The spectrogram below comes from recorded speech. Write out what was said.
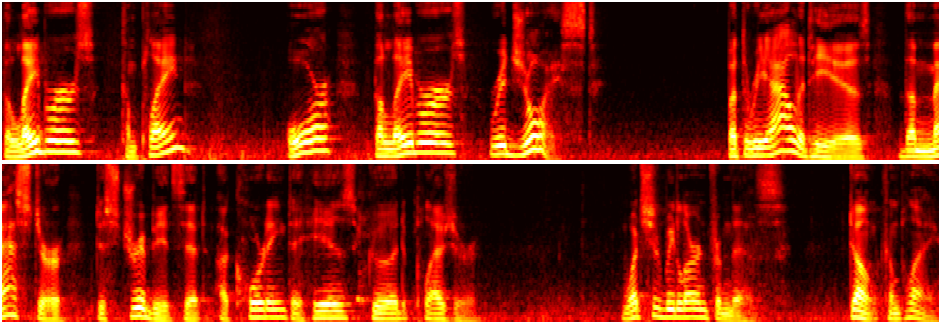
The laborers complained or the laborers rejoiced. But the reality is, the master distributes it according to his good pleasure. What should we learn from this? Don't complain.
